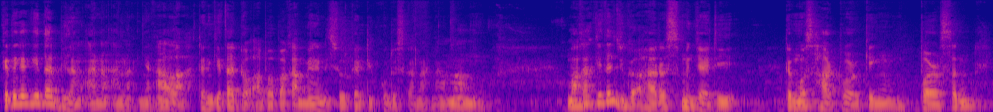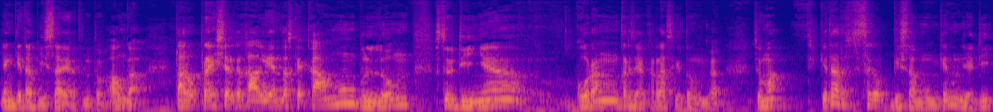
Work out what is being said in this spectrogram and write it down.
Ketika kita bilang anak-anaknya Allah dan kita doa Bapa kami yang di surga dikuduskanlah namamu maka kita juga harus menjadi the most hardworking person yang kita bisa ya tentu. Aku nggak taruh pressure ke kalian terus kayak kamu belum studinya kurang kerja keras gitu enggak. Cuma kita harus bisa mungkin menjadi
